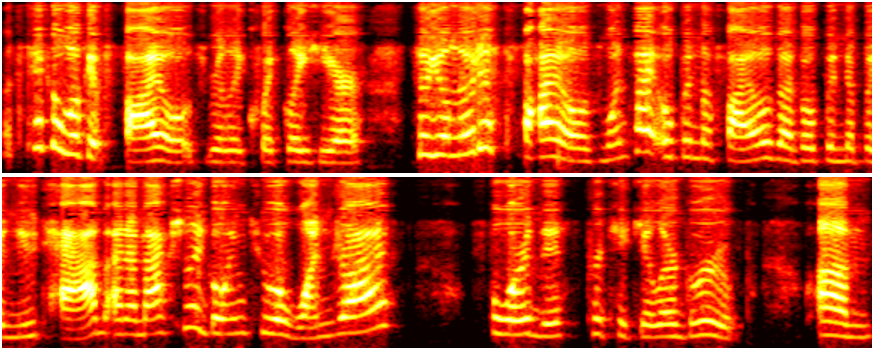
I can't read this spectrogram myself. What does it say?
Let's take a look at files really quickly here. So you'll notice files, once I open the files, I've opened up a new tab, and I'm actually going to a OneDrive for this particular group. Um,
